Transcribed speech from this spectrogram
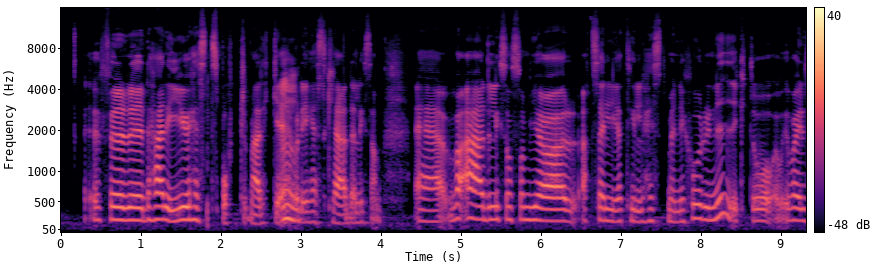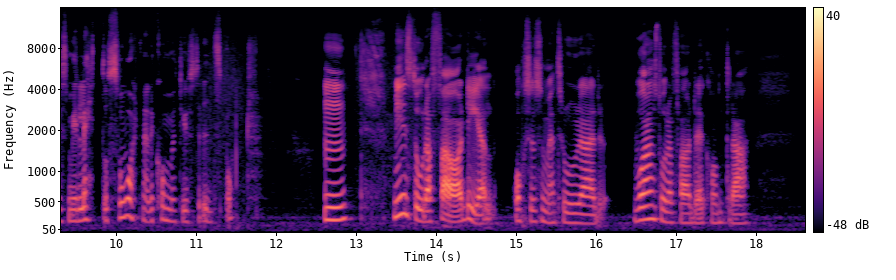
för det här är ju hästsportmärke Mm. och det är hästkläder liksom. Eh, vad är det liksom som gör att sälja till hästmänniskor unikt och vad är det som är lätt och svårt när det kommer till just ridsport? Mm. Min stora fördel, också som jag tror är vår stora fördel kontra,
